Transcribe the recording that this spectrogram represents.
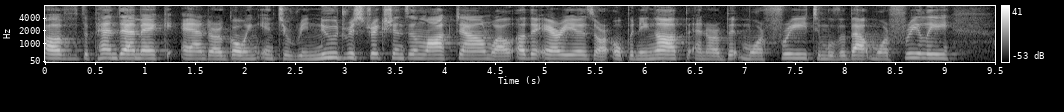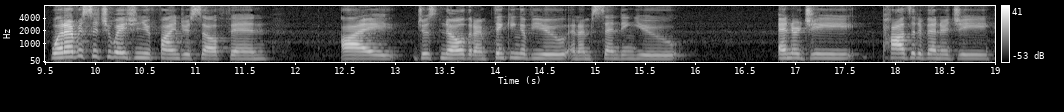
of the pandemic and are going into renewed restrictions and lockdown, while other areas are opening up and are a bit more free to move about more freely. Whatever situation you find yourself in, I just know that I'm thinking of you and I'm sending you energy, positive energy.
